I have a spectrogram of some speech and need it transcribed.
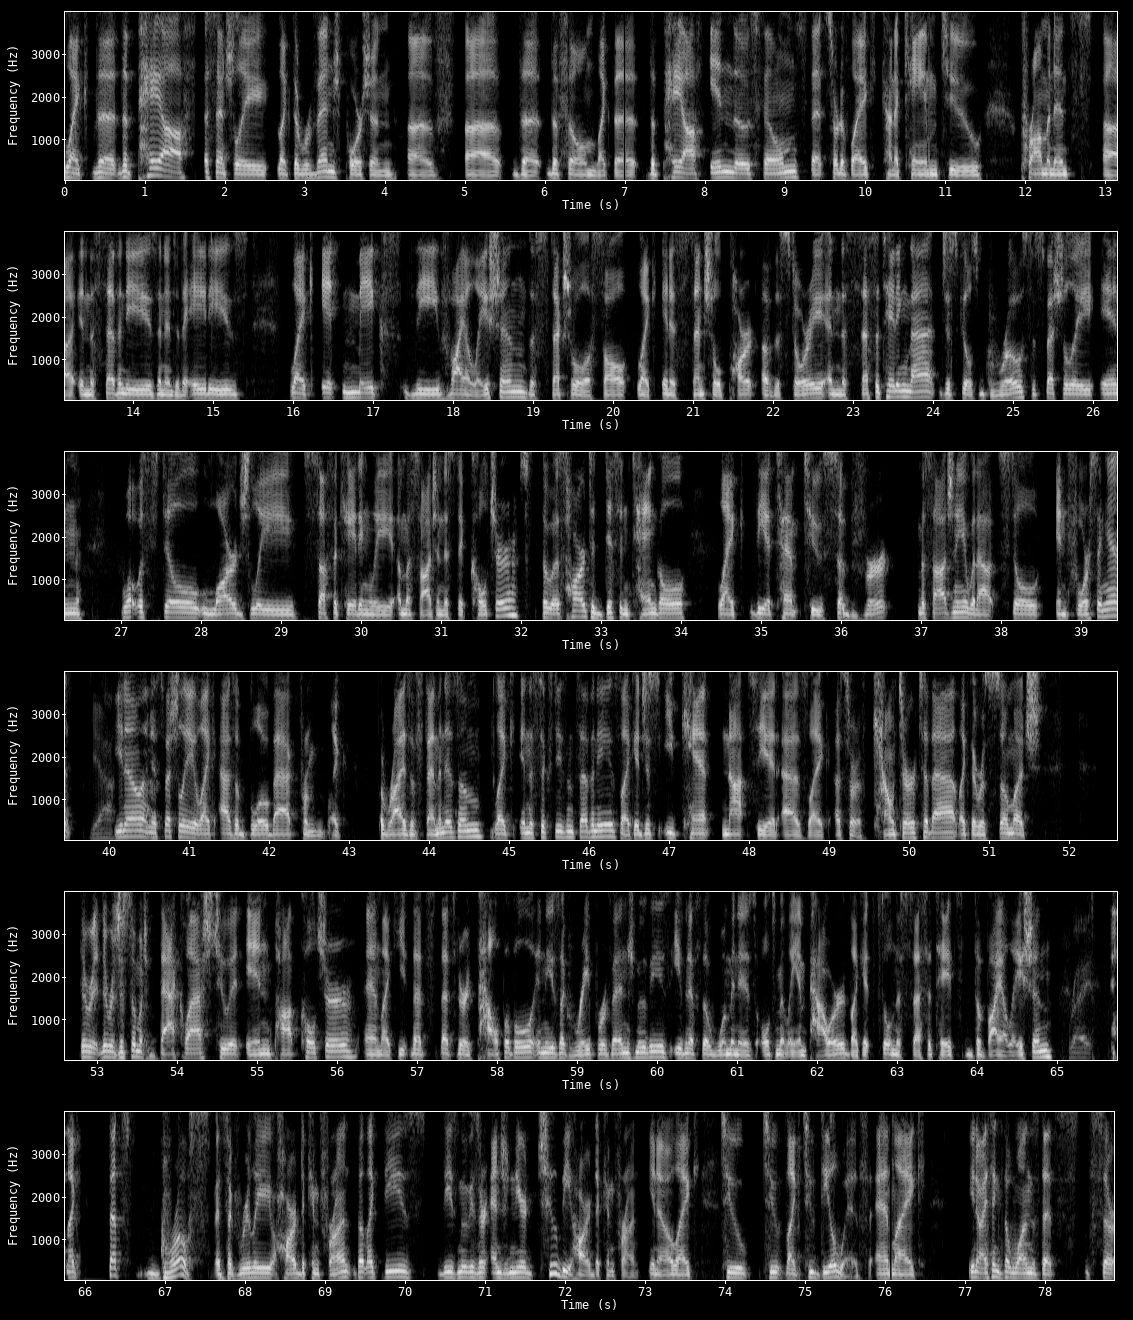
like the the payoff essentially like the revenge portion of uh the the film like the the payoff in those films that sort of like kind of came to prominence uh in the 70s and into the 80s like it makes the violation the sexual assault like an essential part of the story and necessitating that just feels gross especially in what was still largely suffocatingly a misogynistic culture. So it was hard to disentangle like the attempt to subvert misogyny without still enforcing it Yeah. you know? And especially like as a blowback from like the rise of feminism like in the 60s and 70s like it just you can't not see it as like a sort of counter to that. Like there was so much there, there was just so much backlash to it in pop culture. And like that's that's very palpable in these like rape revenge movies. Even if the woman is ultimately empowered like it still necessitates the violation. Right. and like that's gross. It's like really hard to confront. But like these these movies are engineered to be hard to confront you know like to to like to deal with. And like you know i think the ones that s-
